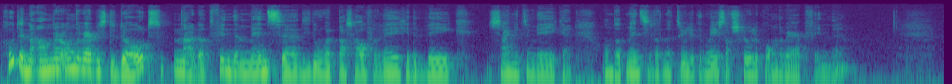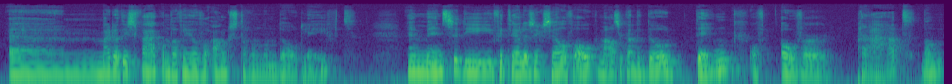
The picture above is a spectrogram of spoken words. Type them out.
Goed, en een ander onderwerp is de dood. Nou, dat vinden mensen, die doen we pas halverwege de week, de Simon in weken. Omdat mensen dat natuurlijk het meest afschuwelijke onderwerp vinden. Ehm, maar dat is vaak omdat er heel veel angst rondom dood leeft. En mensen die vertellen zichzelf ook, maar als ik aan de dood denk of over praat, dan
